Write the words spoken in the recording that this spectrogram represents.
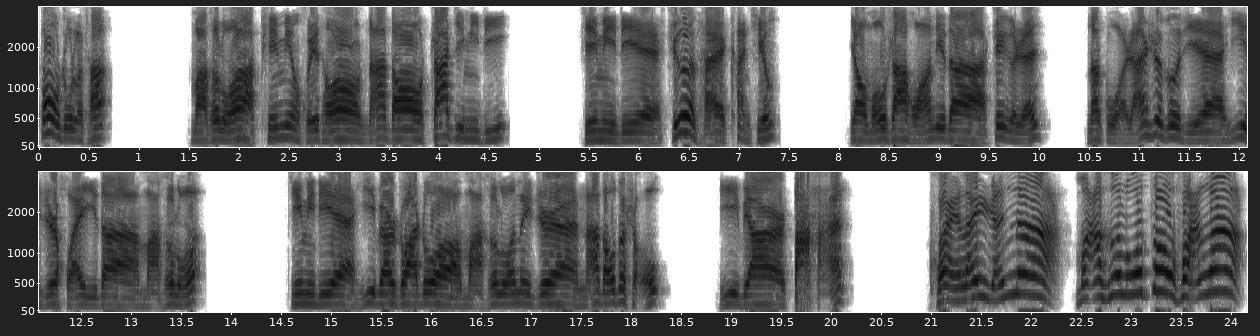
抱住了他，马赫罗拼命回头拿刀扎金密迪，金密迪这才看清，要谋杀皇帝的这个人，那果然是自己一直怀疑的马赫罗。金米蒂一边抓住马赫罗那只拿刀的手，一边大喊：“快来人呐！马赫罗造反了！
